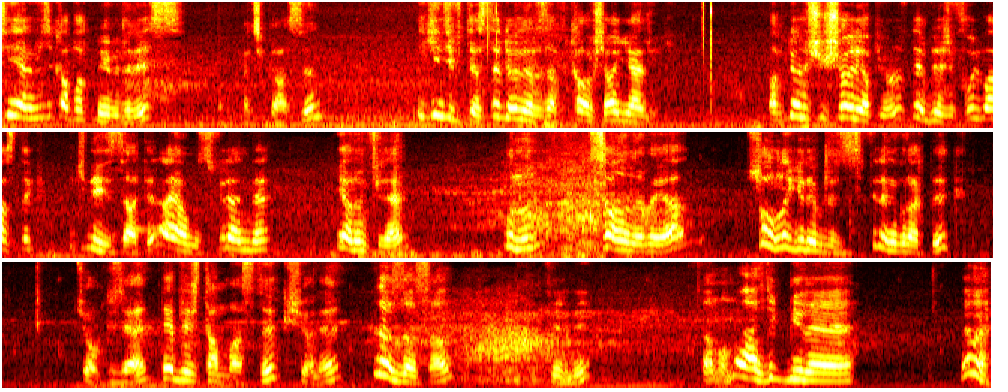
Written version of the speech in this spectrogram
Sinyalimizi kapatmayabiliriz. Açık kalsın. İkinci viteste döneriz artık. Kavşağa geldik. Bak dönüşü şöyle yapıyoruz. Debriyajı full bastık. İkideyiz zaten. Ayağımız frende. Yarım fren. Bunun sağına veya soluna girebiliriz. Freni bıraktık. Çok güzel. Debriyajı tam bastık. Şöyle. Biraz daha sal. Freni. Tamam aldık bire. Değil mi?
